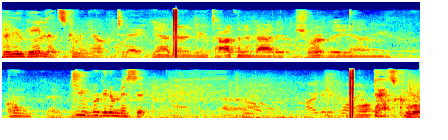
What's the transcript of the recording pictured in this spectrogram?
the new game that's coming out today. Yeah, they're, they're talking about it shortly. Um, Oh, dude, we're gonna miss it. Acquired. well, That's cool.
